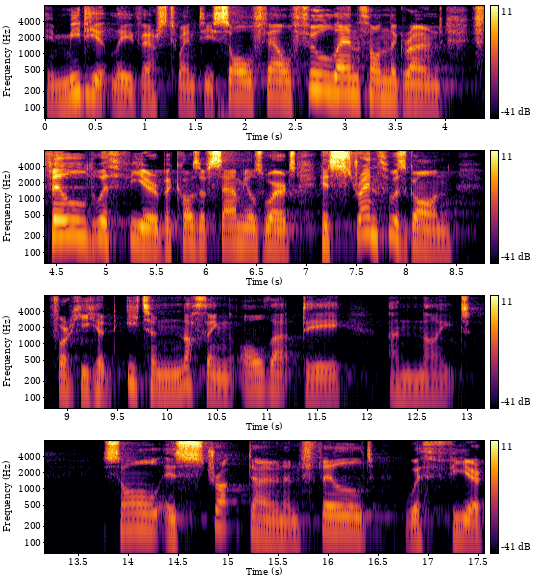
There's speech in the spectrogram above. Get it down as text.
Immediately, verse 20, Saul fell full length on the ground, filled with fear because of Samuel's words. His strength was gone, for he had eaten nothing all that day and night. Saul is struck down and filled with fear.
